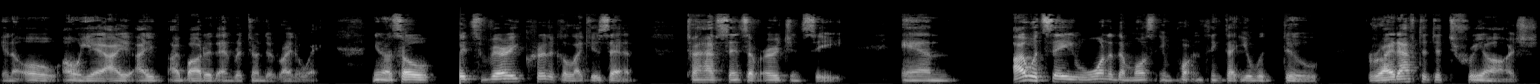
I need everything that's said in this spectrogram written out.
You know, oh, oh yeah, I, I, I bought it and returned it right away. You know, so it's very critical, like you said, to have sense of urgency. And I would say one of the most important things that you would do right after the triage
